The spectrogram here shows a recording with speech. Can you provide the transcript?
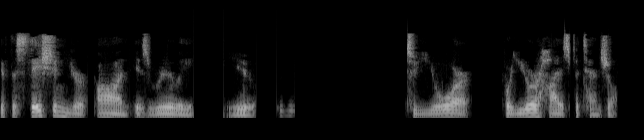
if the station you're on is really you Mhm. to your, for your highest potential.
